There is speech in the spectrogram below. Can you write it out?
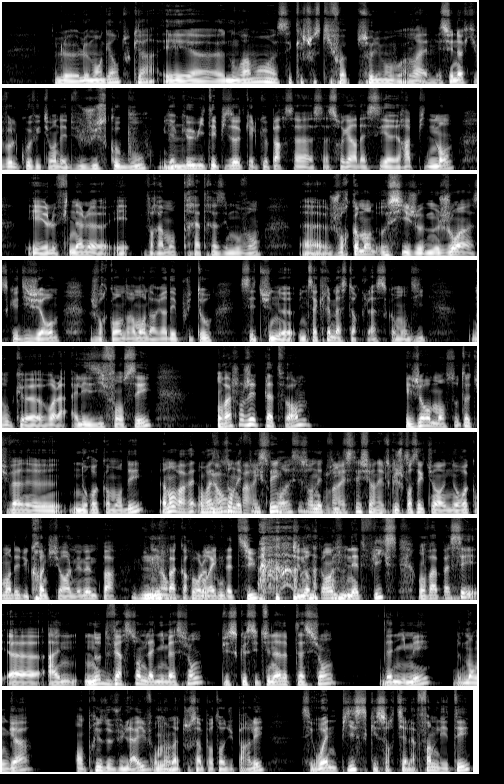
Le, manga en tout cas. Et euh, donc vraiment, c'est quelque chose qu'il faut absolument voir. Ouais, et c'est une œuvre qui vaut le coup effectivement d'être vue jusqu'au bout. Il n'y a mm. que 8 épisodes quelque part, ça, ça, se regarde assez rapidement. Et le final euh, est vraiment très très émouvant. Euh, je vous recommande aussi, je me joins à ce que dit Jérôme, je vous recommande vraiment de regarder plus tôt. C'est une, une sacrée masterclass, comme on dit. Donc euh, voilà, allez-y, foncez. On va changer de plateforme. Et Jérôme Manceau, toi, tu vas nous recommander. Ah non, on va, rester, sur Netflix. On va rester sur Netflix. Parce que je pensais que tu nous recommandais du Crunchyroll, mais même pas. Tu n'es pas corporate là-dessus. tu nous recommandes du Netflix. On va passer à une autre version de l'animation, puisque c'est une adaptation d'animé, de manga, en prise de vue live, on en a tous un peu entendu parler, c'est One Piece qui est sorti à la fin de l'été.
